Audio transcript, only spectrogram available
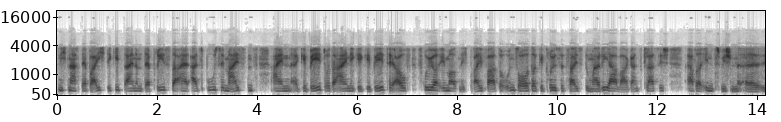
nicht nach der Beichte gibt einem der Priester als Buße meistens ein äh, Gebet oder einige Gebete auf. Früher immer nicht drei Vater unser oder gegrüßet seist du Maria war ganz klassisch, aber inzwischen äh,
